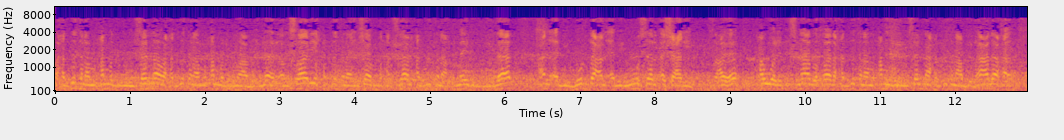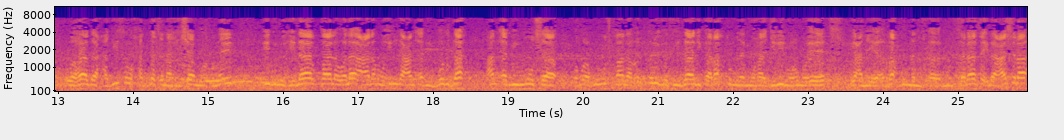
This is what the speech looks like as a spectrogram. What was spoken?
وحدثنا محمد بن مسنى وحدثنا محمد بن عبد الله الأنصاري حدثنا هشام بن حسان حدثنا حميد بن هلال عن أبي بردة عن أبي موسى الأشعري. صحيح؟ حول الإسناد وقال حدثنا محمد بن مسنى حدثنا عبد الأعلى وهذا حديثه. حدثنا هشام بن حميد ابن هلال قال ولا أعلم إلا عن أبي بردة عن أبي موسى. وهو أبو موسى قال اختلف في ذلك رهط من المهاجرين وهم إيه؟ يعني الرهط من من ثلاثة إلى عشرة.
